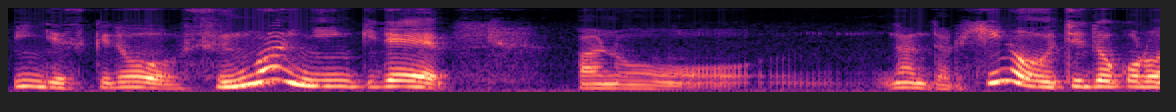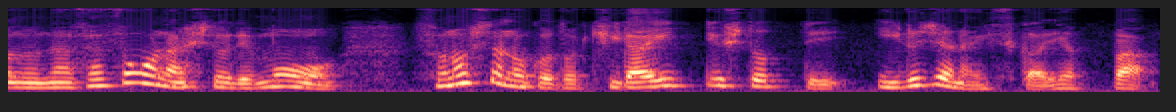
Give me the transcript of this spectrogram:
いいんですけど、すごい人気で、あの、なんだろう、火の打ちどころのなさそうな人でも、その人のこと嫌いっていう人っているじゃないですか、やっぱ。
